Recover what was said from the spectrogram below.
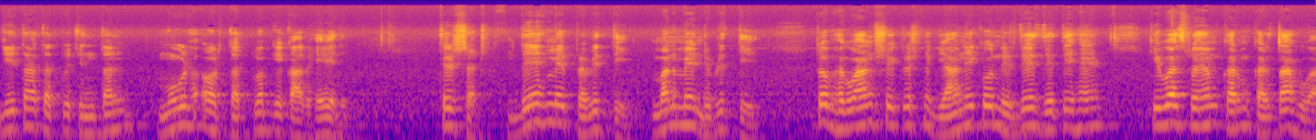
गीता तत्व चिंतन, मूढ़ और तत्वज्ञ का भेद। तिरसठ, देह में प्रवृत्ति, मन में निवृत्ति। तो भगवान श्री कृष्ण ज्ञानी को निर्देश देते हैं कि वह स्वयं कर्म करता हुआ,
